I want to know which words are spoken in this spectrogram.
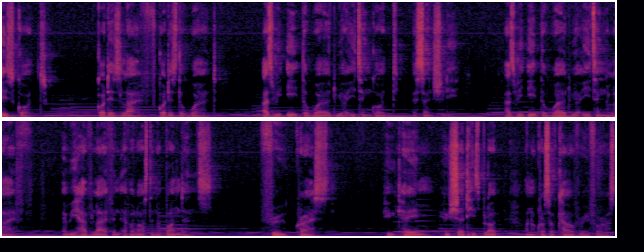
is God. God is life. God is the word. As we eat the word, we are eating God, essentially. As we eat the word, we are eating life. And we have life in everlasting abundance through Christ, who came, who shed his blood on the cross of Calvary for us.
